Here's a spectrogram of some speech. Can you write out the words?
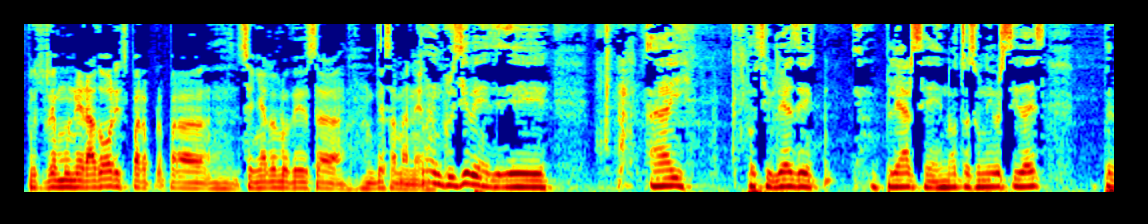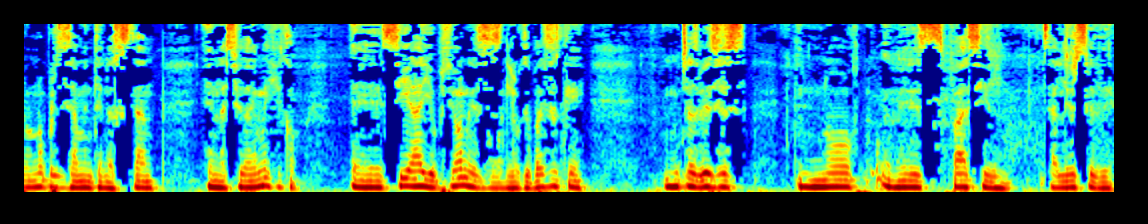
pues remuneradores para, para señalarlo de esa, de esa manera. inclusive eh, hay posibilidades de emplearse en otras universidades, pero no precisamente en las que están en la Ciudad de México. Eh, sí hay opciones, lo que pasa es que muchas veces no es fácil salirse de,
